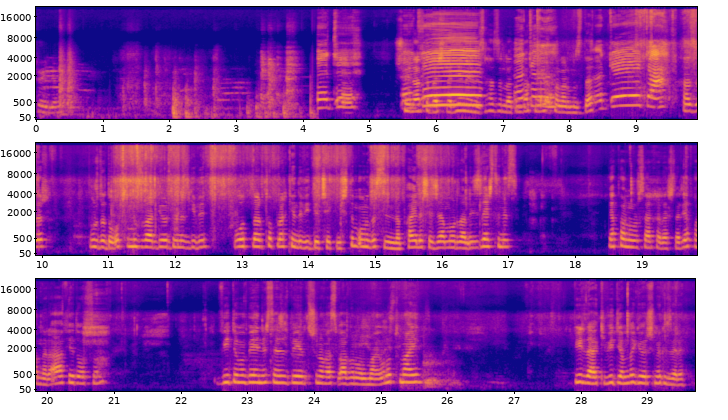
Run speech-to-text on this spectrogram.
Şöyle. Şöyle arkadaşlar yemeğimizi hazırladım. Bakın yufkalarımız da hazır. Burada da otumuz var gördüğünüz gibi. Bu otları toplarken de video çekmiştim. Onu da sizinle paylaşacağım. Oradan izlersiniz. Yapan olursa arkadaşlar yapanlara afiyet olsun. Videomu beğenirseniz beğen tuşuna basıp abone olmayı unutmayın. Bir dahaki videomda görüşmek üzere.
